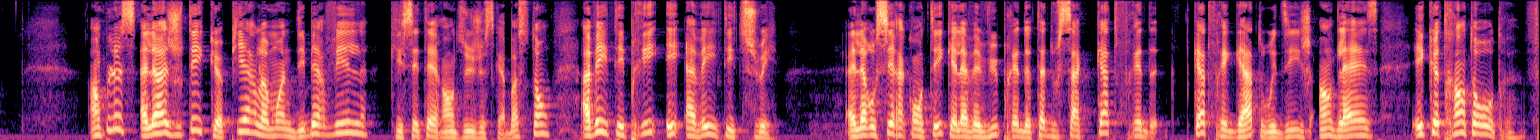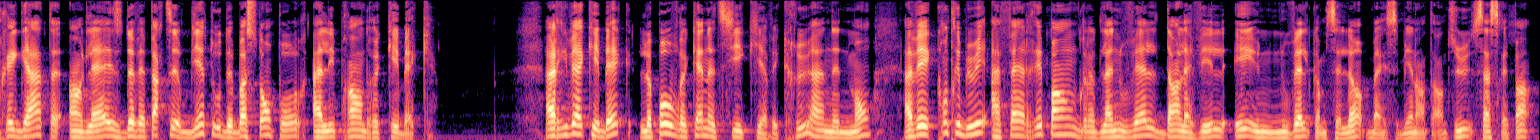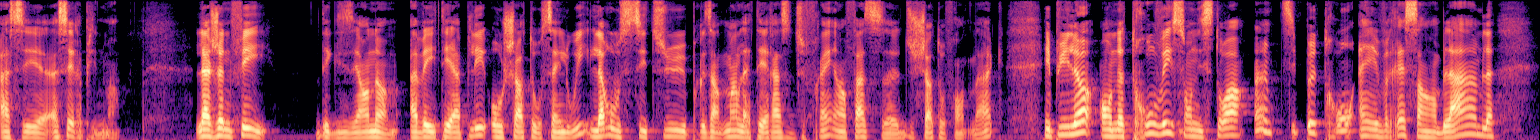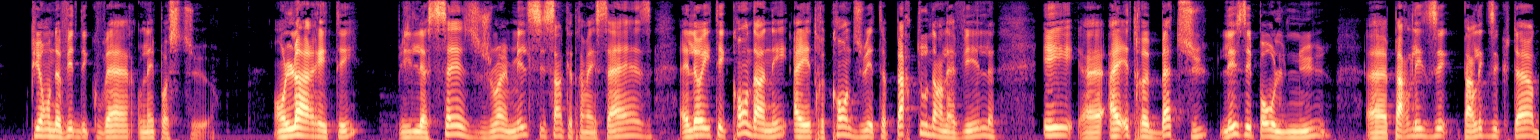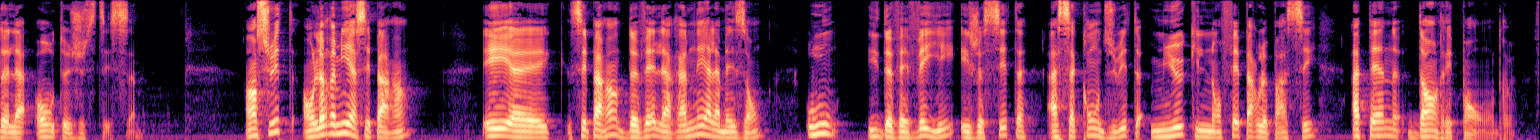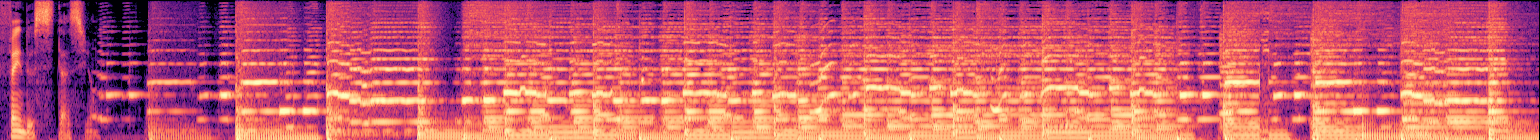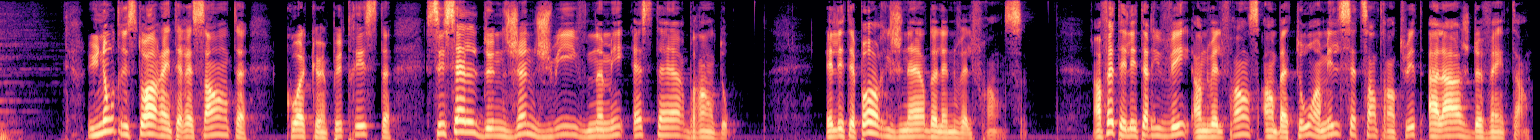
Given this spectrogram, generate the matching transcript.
En plus, elle a ajouté que Pierre Lemoine d'Iberville, qui s'était rendu jusqu'à Boston, avait été pris et avait été tué. Elle a aussi raconté qu'elle avait vu près de Tadoussac quatre, frégates, ou dis-je, anglaises, et que trente autres frégates anglaises devaient partir bientôt de Boston pour aller prendre Québec. Arrivé à Québec, le pauvre canotier qui avait cru à Edmond avait contribué à faire répandre de la nouvelle dans la ville et une nouvelle comme celle-là, ben c'est bien entendu, ça se répand assez, assez rapidement. La jeune fille déguisé en homme, avait été appelé au château Saint-Louis, là où se situe présentement la terrasse du Frein, en face euh, du château Frontenac. Et puis là, on a trouvé son histoire un petit peu trop invraisemblable, puis on a vite découvert l'imposture. On l'a arrêtée, puis le 16 juin 1696, elle a été condamnée à être conduite partout dans la ville et euh, à être battue, les épaules nues, euh, par l'exécuteur de la haute justice. Ensuite, on l'a remis à ses parents et euh, ses parents devaient la ramener à la maison où ils devaient veiller, et je cite, à sa conduite mieux qu'ils n'ont fait par le passé, à peine d'en répondre. Fin de citation. Une autre histoire intéressante, quoique un peu triste, c'est celle d'une jeune juive nommée Esther Brando. Elle n'était pas originaire de la Nouvelle-France. En fait, elle est arrivée en Nouvelle-France en bateau en 1738 à l'âge de 20 ans.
